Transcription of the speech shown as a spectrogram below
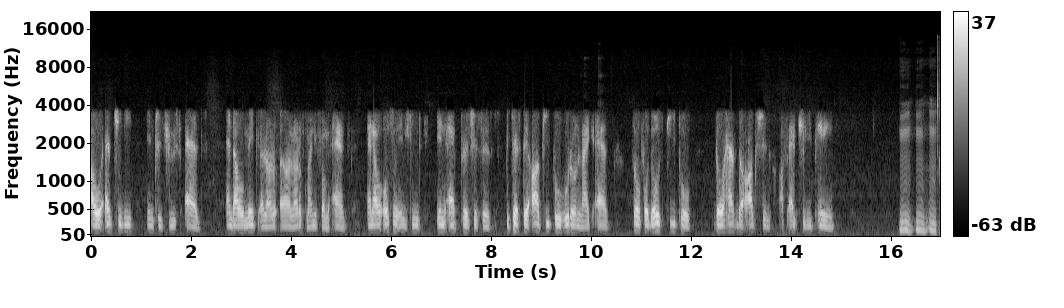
I will actually introduce ads, and I will make a lot of, a lot of money from ads. And I will also include in-app purchases because there are people who don't like ads. So for those people, they'll have the option of actually paying. Mm, mm, mm.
